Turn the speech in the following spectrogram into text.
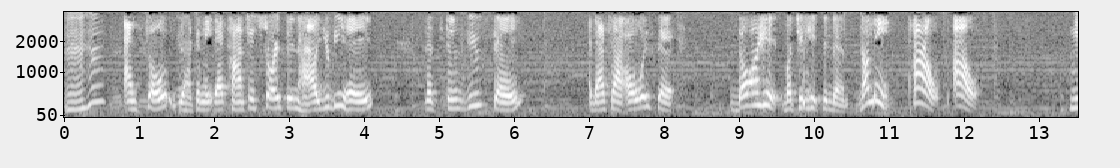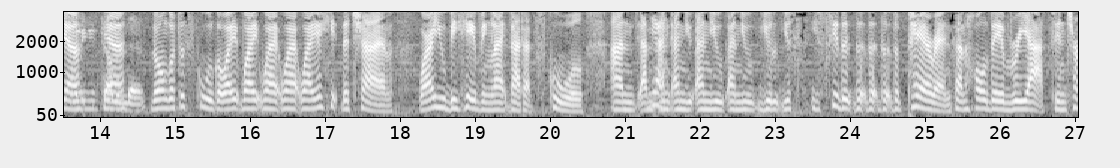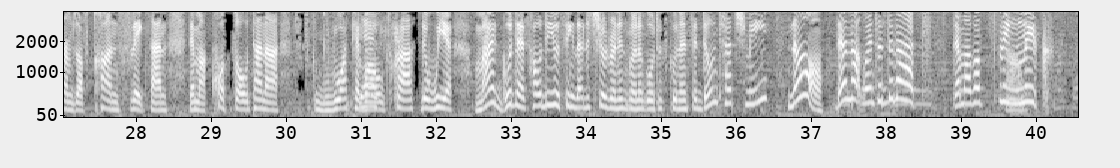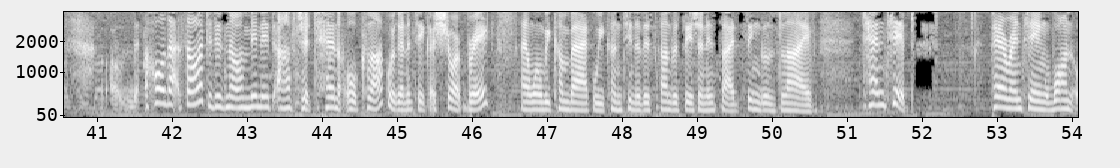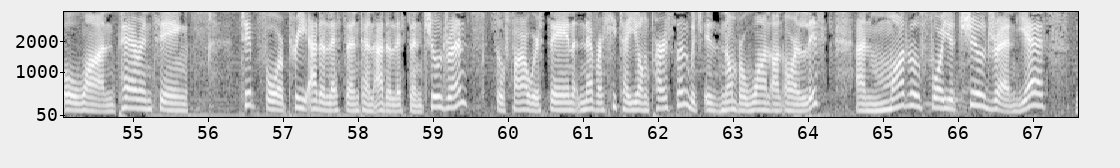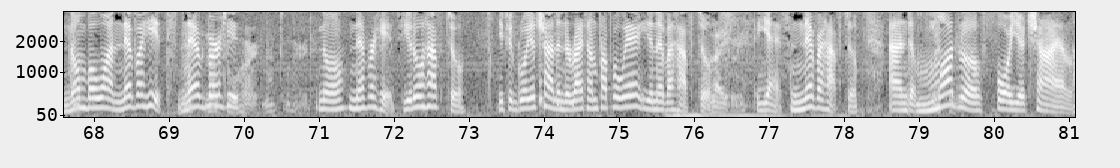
Mm-hmm. And so you have to make that conscious choice in how you behave, the things you say. And that's why I always say, don't hit, but you're hitting them. Don't hit. Pow, pow. Yeah, yeah. Them? Don't go to school. Go. Why, why, why, why, why you hit the child? Why are you behaving like that at school? And and, yeah. and, and you and you and you you you, you see the, the, the, the, parents and how they react in terms of conflicts and them are cuss out and a whatever yes. across the way. My goodness, how do you think that the children is going to go to school and say, "Don't touch me"? No, they're not going to do that. Them are going to fling lick hold that thought. It is now a minute after 10 o'clock. We're going to take a short break. And when we come back, we continue this conversation inside Singles Live. 10 tips. Parenting 101. Parenting tip for pre adolescent and adolescent children. So far, we're saying never hit a young person, which is number one on our list, and model for your children. Yes, number one, never hit. Not, never not hit. Too hard, not too hard. No, never hit. You don't have to. If you grow your child in the right and proper way, you never have to. Lightly. Yes, never have to. And model for your child.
